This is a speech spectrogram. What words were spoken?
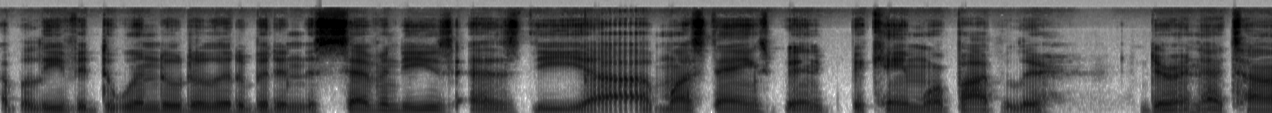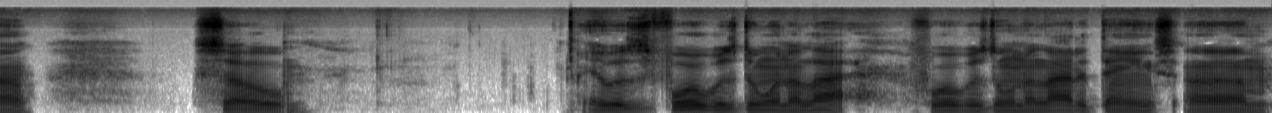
I believe it dwindled a little bit in the 70s as the uh, Mustangs been, became more popular during that time. So it was Ford was doing a lot. Ford was doing a lot of things. Um,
